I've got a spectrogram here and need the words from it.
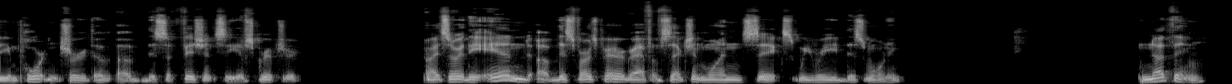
the important truth of, of the sufficiency of Scripture. All right. So at the end of this first paragraph of section 1 6, we read this morning Nothing,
